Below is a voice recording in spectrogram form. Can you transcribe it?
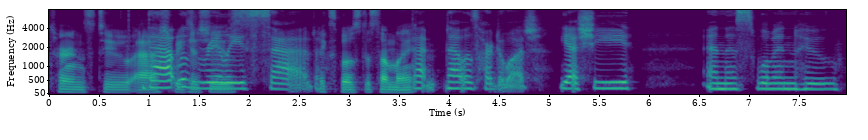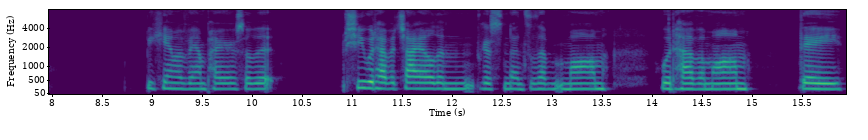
turns to ash that was really sad. exposed to sunlight. That that was hard to watch. Yeah, she and this woman who became a vampire so that she would have a child and Kristen Dunst's mom would have a mom. They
